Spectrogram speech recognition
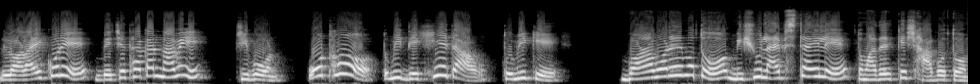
লড়াই করে বেঁচে থাকার নামই জীবন। ওঠো, তুমি দেখিয়ে দাও, তুমি কে? বরাবরের মতো মিশু লাইফস্টাইলে তোমাদেরকে স্বাগতম।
